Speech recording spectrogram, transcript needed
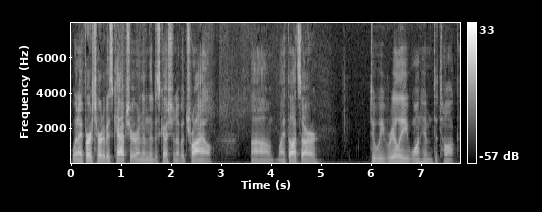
when I first heard of his capture and then the discussion of a trial, my thoughts are, do we really want him to talk?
